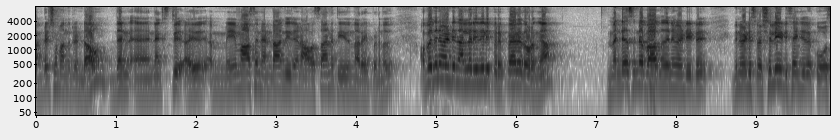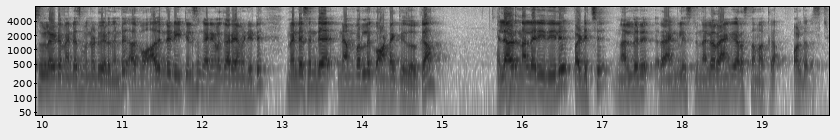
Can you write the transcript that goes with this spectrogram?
അപ്ഡേഷൻ വന്നിട്ടുണ്ടാവും. ദെൻ നെക്സ്റ്റ് മെയ് മാസം രണ്ടാം തീയതിയാണ് അവസാന തീയതി എന്ന് അറിയപ്പെടുന്നത്. അപ്പോൾ ഇതിനുവേണ്ടി നല്ല രീതിയിൽ പ്രിപ്പയർ ചെയ്ത് തുടങ്ങുക. മെന്റേഴ്സിന്റെ ഭാഗത്തിന് വേണ്ടിയിട്ട് ഇതിനുവേണ്ടി സ്പെഷ്യലി ഡിസൈൻ ചെയ്ത കോഴ്സുകളായിട്ട് മെന്റേഴ്സ് മുന്നോട്ട് വരുന്നുണ്ട്. അപ്പോൾ അതിന്റെ ഡീറ്റെയിൽസും കാര്യങ്ങളൊക്കെ അറിയാൻ വേണ്ടിയിട്ട് മെന്റേഴ്സിന്റെ നമ്പറിൽ കോൺടാക്ട് ചെയ്ത് വെക്കാം എല്ലാവരും നല്ല രീതിയിൽ പഠിച്ച് നല്ലൊരു റാങ്ക് ലിസ്റ്റ് നല്ല റാങ്ക് കരസ്ഥമാക്കുക. All the best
